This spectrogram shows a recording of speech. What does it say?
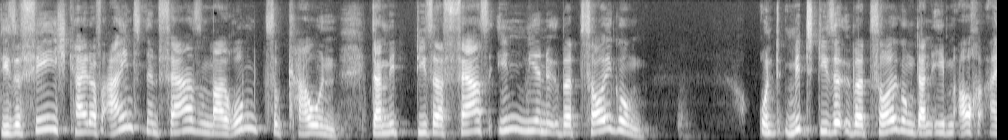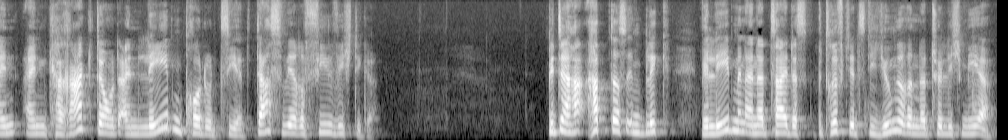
Diese Fähigkeit, auf einzelnen Versen mal rumzukauen, damit dieser Vers in mir eine Überzeugung und mit dieser Überzeugung dann eben auch ein, einen Charakter und ein Leben produziert, das wäre viel wichtiger. Bitte habt das im Blick. Wir leben in einer Zeit, das betrifft jetzt die Jüngeren natürlich mehr,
